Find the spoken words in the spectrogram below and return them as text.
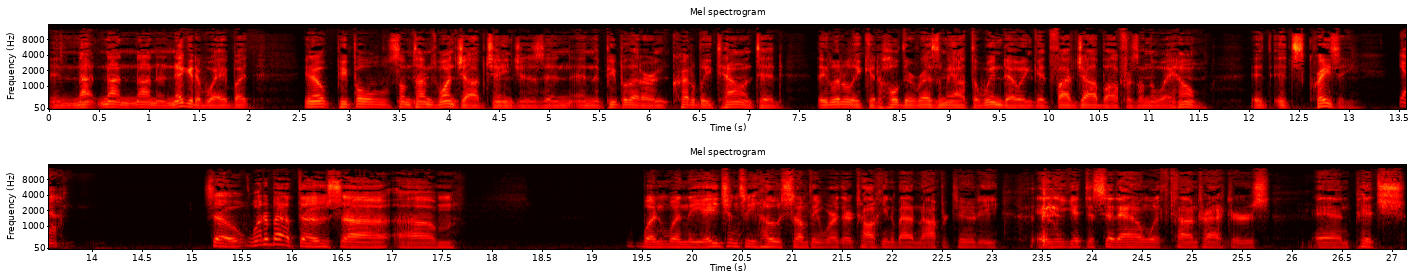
and not not not in a negative way but you know people sometimes want job changes and and the people that are incredibly talented they literally could hold their resume out the window and get five job offers on the way home it, it's crazy Yeah. So, what about those uh, um, when when the agency hosts something where they're talking about an opportunity, and you get to sit down with contractors and pitch?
